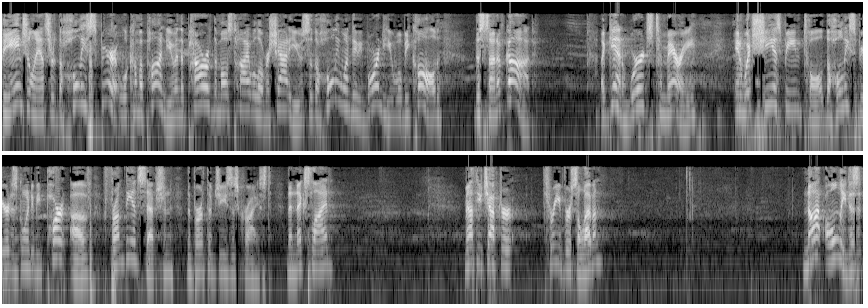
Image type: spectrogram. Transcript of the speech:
The angel answered, The Holy Spirit will come upon you, and the power of the Most High will overshadow you. So the Holy One to be born to you will be called the Son of God. Again, words to Mary in which she is being told the Holy Spirit is going to be part of, from the inception, the birth of Jesus Christ. The next slide. Matthew chapter 3, verse 11. Not only does it,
